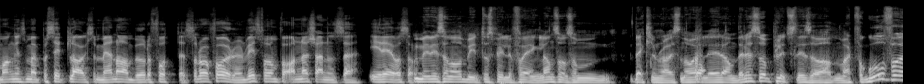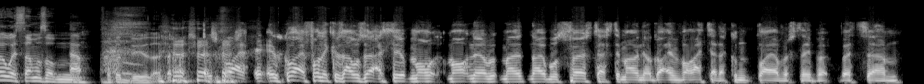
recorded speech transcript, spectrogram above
mange som er på sitt lag som mener han burde fått det. Så da får du en viss form for anerkjennelse i det også. Men hvis han hadde begynt å spille for England, sånn som Declan Rice nå, eller andre, så plutselig så hadde han vært for god for Westham, og så hadde han Ja. fått et du der. It was quite, it was quite funny because I was actually Mark, Mark Noble's first testimonial. Got invited. I couldn't play, obviously, but but um,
